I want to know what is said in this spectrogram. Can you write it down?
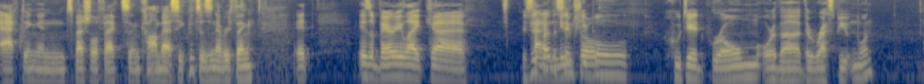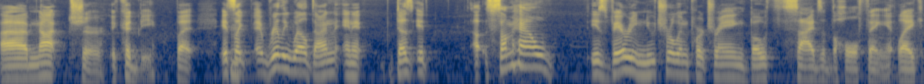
acting and special effects and combat sequences and everything it is a very like uh Is it by the same neutral. people who did Rome or the the Rasputin one? i'm not sure it could be but it's like uh, really well done and it does it uh, somehow is very neutral in portraying both sides of the whole thing. It like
